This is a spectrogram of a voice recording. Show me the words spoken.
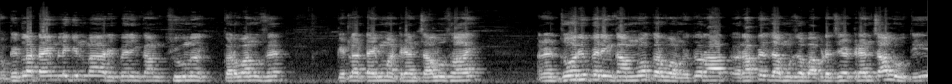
તો કેટલા ટાઈમ લગીનમાં રિપેરિંગ કામ થયું કરવાનું છે? કેટલા ટાઈમમાં ટ્રેન ચાલુ થાય? અને જો રિપેરિંગ કામ ન કરવાનું તો રાપેલદા મુજબ આપણે જે ટ્રેન ચાલુ હતી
